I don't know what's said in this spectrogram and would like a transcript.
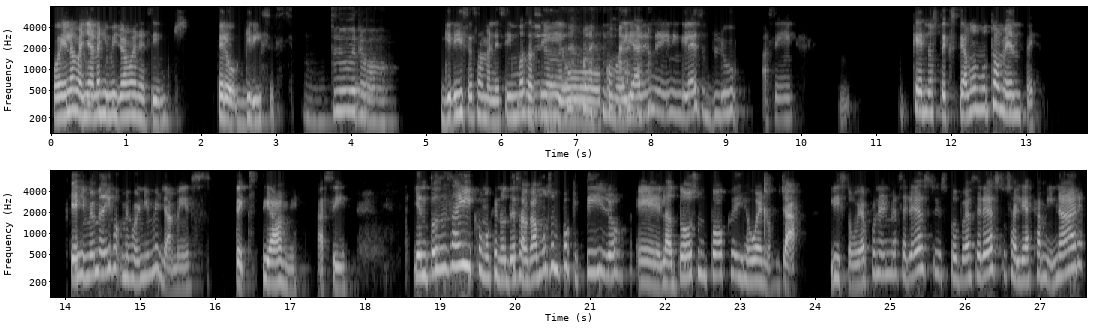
Hoy en la mañana Jimmy y yo amanecimos, pero grises. Duro, Grises amanecimos así, duro. o como dirían en, en inglés, blue, así, que nos texteamos mutuamente. Que Jimmy me dijo, mejor ni me llames, texteame, así. Y entonces ahí como que nos desahogamos un poquitillo, eh, las dos un poco, y dije, bueno, ya, listo, voy a ponerme a hacer esto y después voy a hacer esto. Salí a caminar,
